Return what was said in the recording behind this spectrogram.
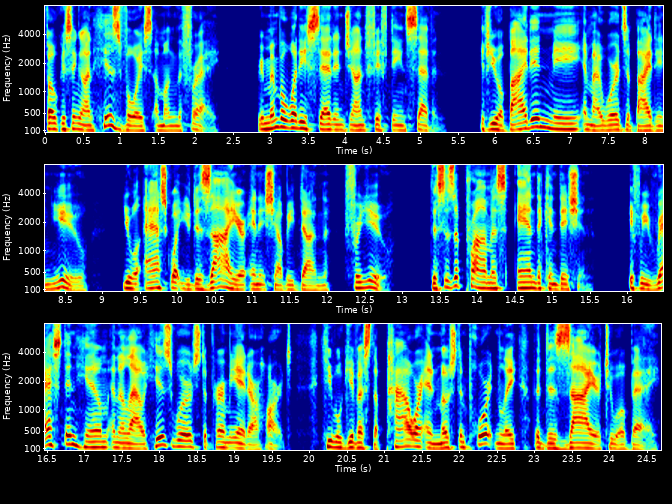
focusing on his voice among the fray. Remember what he said in John 15, 7. If you abide in me and my words abide in you, you will ask what you desire and it shall be done for you. This is a promise and a condition. If we rest in him and allow his words to permeate our heart, he will give us the power and, most importantly, the desire to obey.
